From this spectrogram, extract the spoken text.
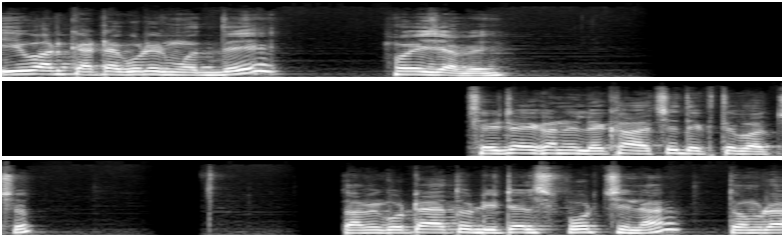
ইউআর ক্যাটাগরির মধ্যে হয়ে যাবে। সেইটা এখানে লেখা আছে, দেখতে পাচ্ছ। তো আমি গোটা এত ডিটেলস পড়ছি না, তোমরা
